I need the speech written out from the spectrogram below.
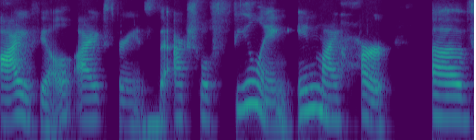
i feel i experience the actual feeling in my heart of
